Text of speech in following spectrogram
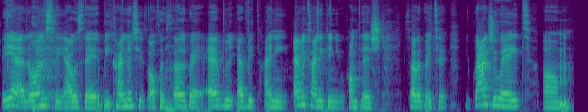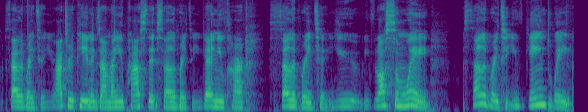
But yeah, no, honestly, I would say be kinder to yourself and celebrate every every tiny every tiny thing you accomplish. Celebrate it. You graduate, um, celebrate it. You had to repeat an exam and you passed it. Celebrate it. You get a new car, celebrate it. You you've lost some weight, celebrate it. You've gained weight,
